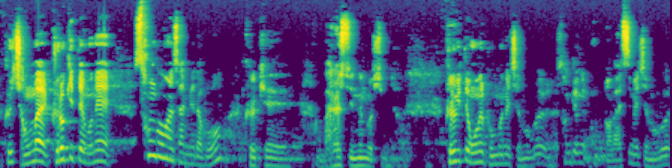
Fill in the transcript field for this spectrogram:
그것이 정말 그렇기 때문에 성공한 삶이라고 그렇게 말할 수 있는 것입니다. 그렇기 때문에 오늘 본문의 제목을 성경의 어, 말씀의 제목을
